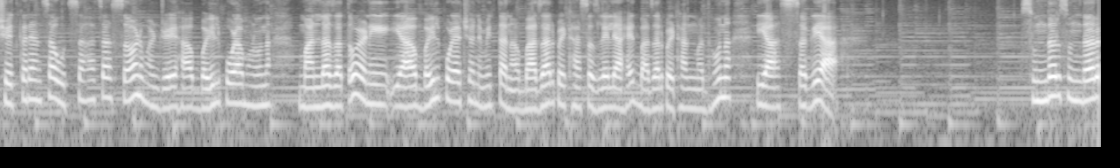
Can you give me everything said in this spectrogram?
शेतकऱ्यांचा उत्साहाचा सण म्हणजे हा बैलपोळा म्हणून मानला जातो. आणि या बैलपोळ्याच्या निमित्तानं बाजारपेठा सजलेल्या आहेत. बाजारपेठांमधून या सगळ्या सुंदर सुंदर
